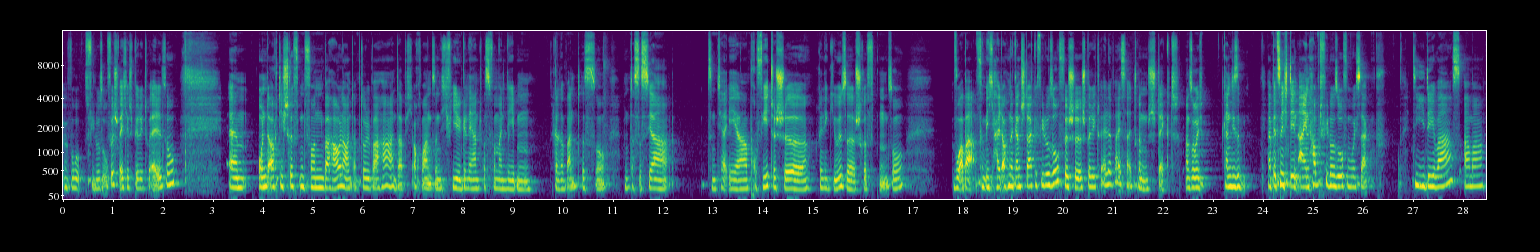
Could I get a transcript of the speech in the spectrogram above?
wo, philosophisch welche spirituell so. Ähm, und auch die Schriften von Baha'u'llah und Abdul Baha, da habe ich auch wahnsinnig viel gelernt, was für mein Leben relevant ist. So. Und das ist ja sind ja eher prophetische, religiöse Schriften, so. Wo aber für mich halt auch eine ganz starke philosophische, spirituelle Weisheit drin steckt. Also ich kann diese, ich habe jetzt nicht den einen Hauptphilosophen, wo ich sage, die Idee war's, aber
